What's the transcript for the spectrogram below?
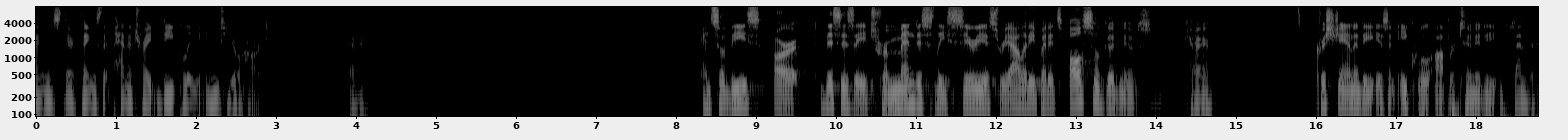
things, they're things that penetrate deeply into your heart. Okay? And so these are this is a tremendously serious reality, but it's also good news, okay? Christianity is an equal opportunity offender.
